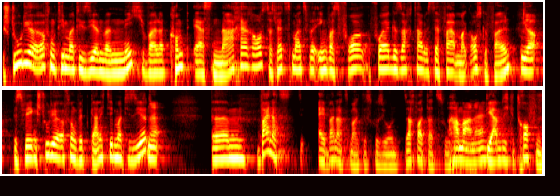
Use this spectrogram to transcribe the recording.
Studioeröffnung thematisieren wir nicht, weil das kommt erst nachher raus. Das letzte Mal, als wir irgendwas vor, vorher gesagt haben, ist der Feierabendmarkt ausgefallen. Ja. Deswegen Studioeröffnung wird gar nicht thematisiert. Ne, Ähm, Weihnachts, ey, Weihnachtsmarktdiskussion. Sag was dazu. Hammer, ne? Die haben sich getroffen.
